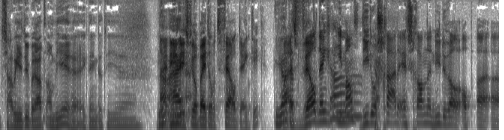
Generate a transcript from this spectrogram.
Zou je het überhaupt ambiëren? Ik denk dat hij... eh, Nee, Nou, die, hij- is veel beter op het veld, denk ik. Ja, maar dat- het is wel, denk ik, Ja. iemand die door Ja. schade en schande nu er wel op eh, eh,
